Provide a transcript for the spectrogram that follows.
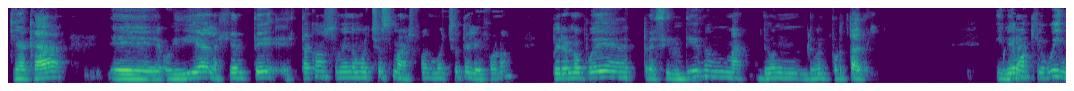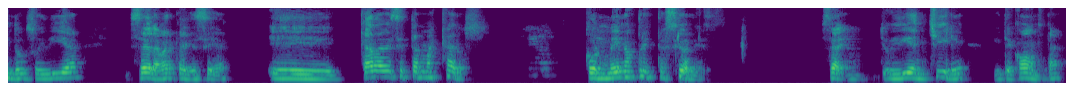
que acá eh, hoy día la gente está consumiendo mucho smartphone, mucho teléfono, pero no puede prescindir de un, de un, de un portátil. Y vemos que Windows hoy día, sea la marca que sea, eh, cada vez están más caros, con menos prestaciones. O sea, hoy día en Chile, y te consta,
